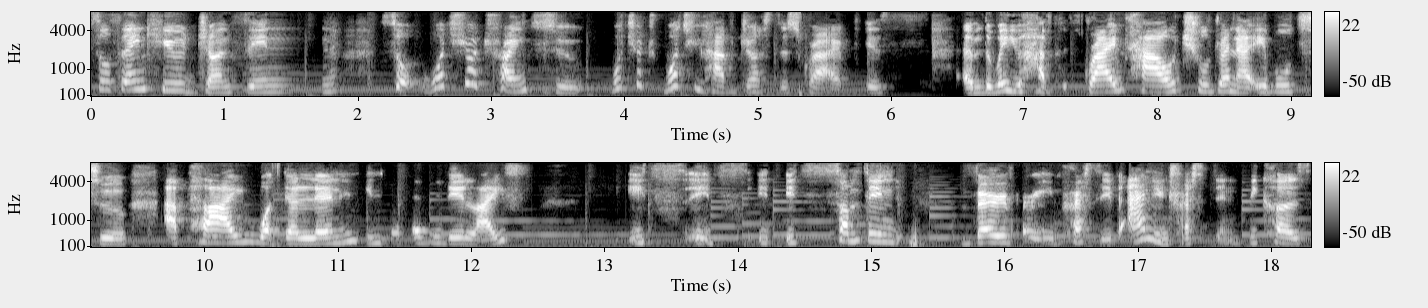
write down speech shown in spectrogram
So thank you, Johnson. So what you're trying to what you what you have just described is um, the way you have described how children are able to apply what they're learning in their everyday life it's it's it, it's something very very impressive and interesting because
